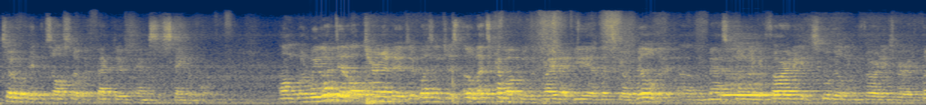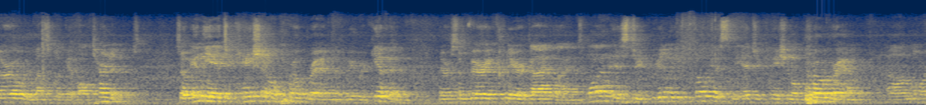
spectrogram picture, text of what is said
So it is also effective and sustainable. Um, when we looked at alternatives, it wasn't just, oh, let's come up with a bright idea, let's go build it. Uh, the Mass Building Authority, the School Building Authority is very thorough. We must look at alternatives. So in the educational program that we were given, there are some very clear guidelines. One is to really focus the educational program uh, more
